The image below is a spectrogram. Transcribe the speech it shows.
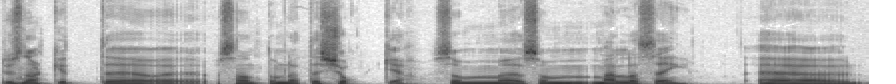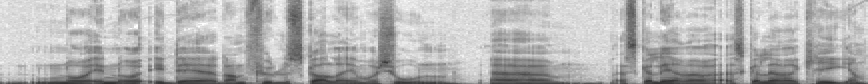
Du snakket uh, sant, om dette sjokket som, uh, som melder seg uh, når, når det den fullskala invasjonen eskalerer, eskalerer krigen.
